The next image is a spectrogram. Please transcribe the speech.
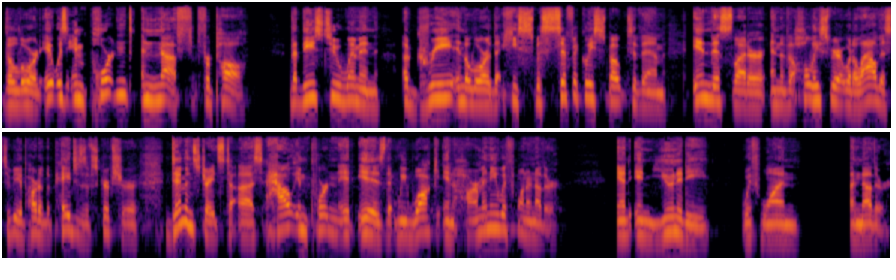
the Lord. It was important enough for Paul that these two women agree in the Lord, that he specifically spoke to them in this letter and that the Holy Spirit would allow this to be a part of the pages of Scripture demonstrates to us how important it is that we walk in harmony with one another and in unity with one another.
